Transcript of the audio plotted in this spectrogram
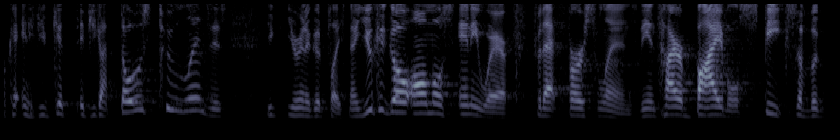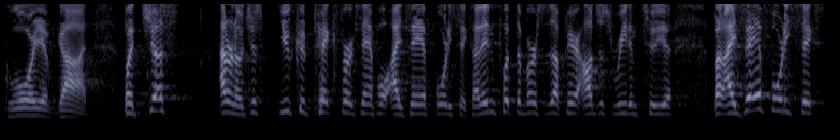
Okay, and if you get if you got those two lenses, you, you're in a good place. Now you could go almost anywhere for that first lens. The entire Bible speaks of the glory of God, but just I don't know, just you could pick, for example, Isaiah 46. I didn't put the verses up here, I'll just read them to you. But Isaiah 46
